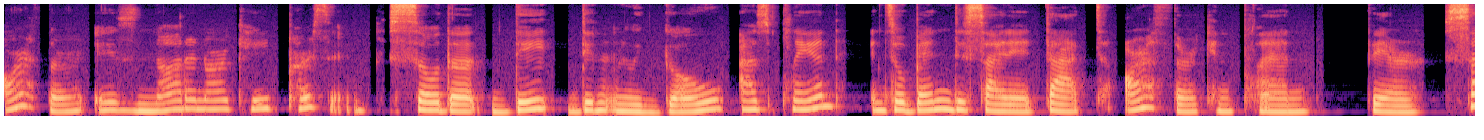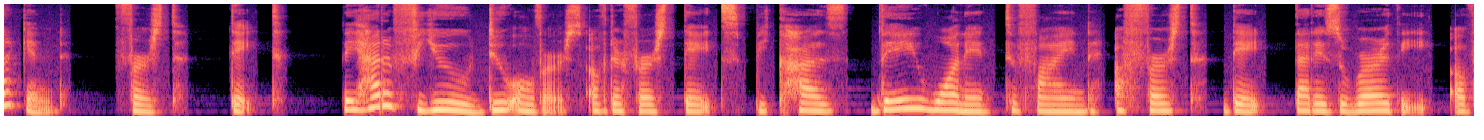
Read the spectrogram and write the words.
Arthur is not an arcade person. So the date didn't really go as planned. And so Ben decided that Arthur can plan their second first date. They had a few do overs of their first dates because they wanted to find a first date that is worthy of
